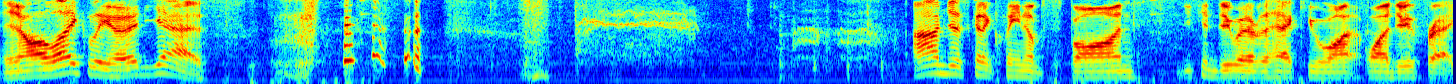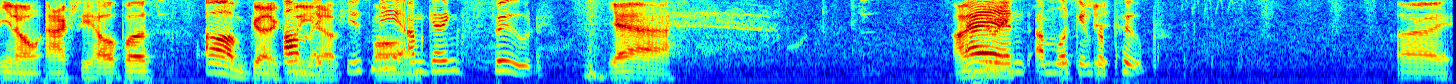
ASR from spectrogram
In all likelihood, yes. I'm just gonna clean up spawn. You can do whatever the heck you want want to do for you know actually help us. I'm gonna clean Um, up excuse spawn. me, I'm getting food. yeah. I'm and I'm looking for poop. Alright.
